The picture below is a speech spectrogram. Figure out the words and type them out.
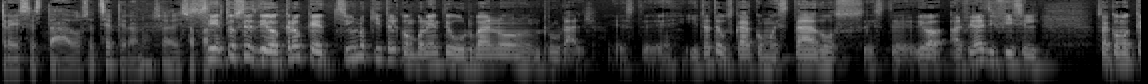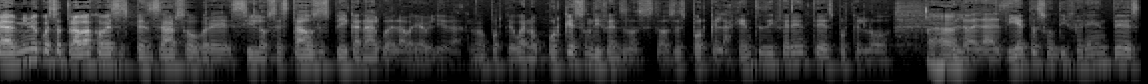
tres estados, etcétera, ¿no? O sea, esa Sí, entonces digo, creo que si uno quita el componente urbano-rural este, y trata de buscar como estados, este, digo, al final es difícil, o sea, como que a mí me cuesta trabajo a veces pensar sobre si los estados explican algo de la variabilidad, ¿no? Porque, bueno, ¿por qué son diferentes los estados? ¿Es porque la gente es diferente? ¿Es porque lo, las dietas son diferentes?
